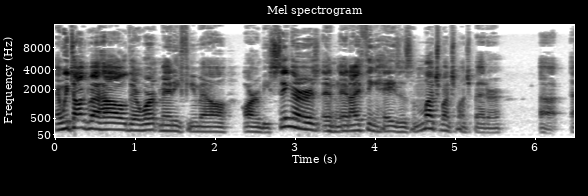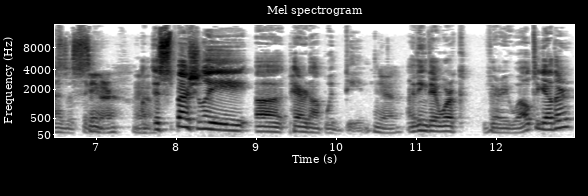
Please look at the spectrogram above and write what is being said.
and we talked about how there weren't many female R&B singers, and, and I think Heize is much, much, much better uh, as a singer, Singer. Um, especially uh, paired up with Dean. yeah. I think they work very well together.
